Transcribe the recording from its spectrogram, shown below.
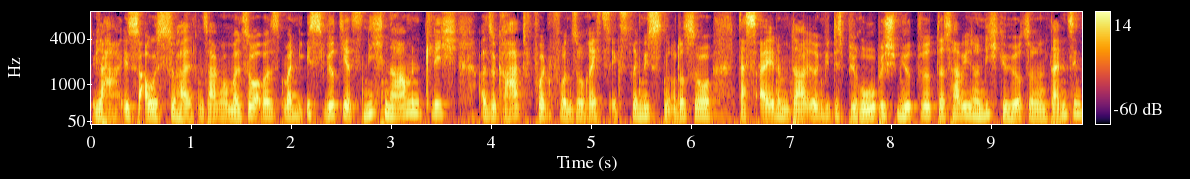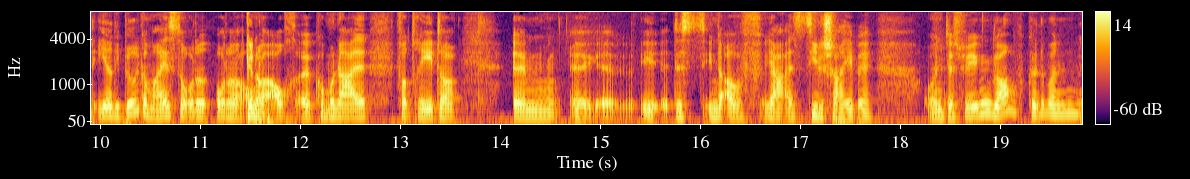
ja, ist auszuhalten, sagen wir mal so. Aber man ist, wird jetzt nicht namentlich, also gerade von, von so Rechtsextremisten oder so, dass einem da irgendwie das Büro beschmiert wird, das habe ich noch nicht gehört, sondern dann sind eher die Bürgermeister oder, oder, genau. oder auch äh, Kommunalvertreter ähm, äh, äh, das in, auf, ja, als Zielscheibe. Und deswegen, ja, könnte man,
